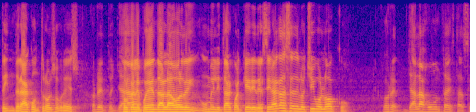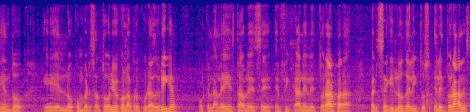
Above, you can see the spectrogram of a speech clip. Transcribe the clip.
¿Tendrá control sobre eso? Correcto, ya. Porque le pueden dar la orden un militar cualquiera y decir, háganse de los chivos locos. Correcto. Ya la Junta está haciendo eh, los conversatorios con la Procuraduría, porque la ley establece el fiscal electoral para perseguir los delitos electorales.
